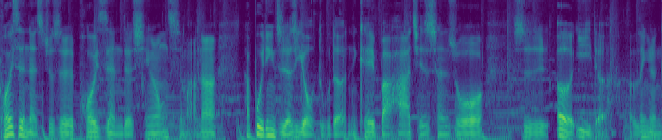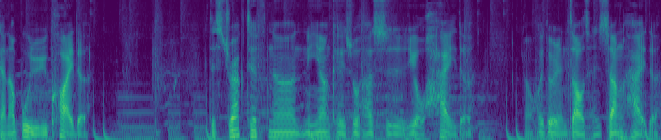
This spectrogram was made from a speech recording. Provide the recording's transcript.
poisonous 就是 poison 的形容词嘛，那它不一定指的是有毒的，你可以把它解释成说是恶意的，令人感到不愉快的。destructive 呢，你一样可以说它是有害的。啊，会对人造成伤害的。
